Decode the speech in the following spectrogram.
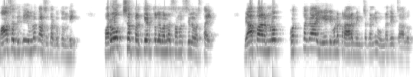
మాస ద్వితీయంలో కాస్త తగ్గుతుంది. పరోక్ష ప్రత్యర్థుల వల్ల సమస్యలు వస్తాయి. వ్యాపారంలో కొత్తగా ఏది కూడా ప్రారంభించకండి ఉన్నదే చాలు.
